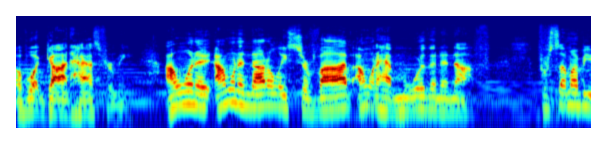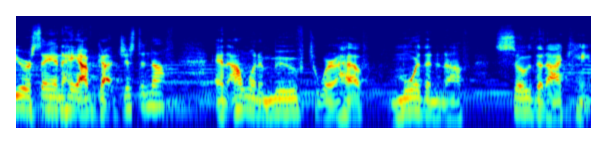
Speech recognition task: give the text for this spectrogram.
of what God has for me. I want to, I want to not only survive, I want to have more than enough. For some of you are saying, hey, I've got just enough, and I want to move to where I have more than enough so that I can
